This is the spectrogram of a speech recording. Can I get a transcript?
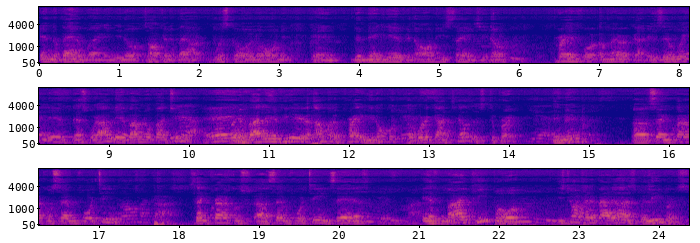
in the bandwagon, you know, talking about what's going on and, and the negative and all these things, you know. Pray for America. Is there where you live? That's where I live. I don't know about you. Yeah. But if I live here, I'm gonna pray. You know what the word of God tells us to pray. Yes. Amen. yes. Uh, Second Chronicles seven fourteen. Oh, my gosh. Second Chronicles uh, seven fourteen says, Mm. "If my people," Mm. he's talking about us believers,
